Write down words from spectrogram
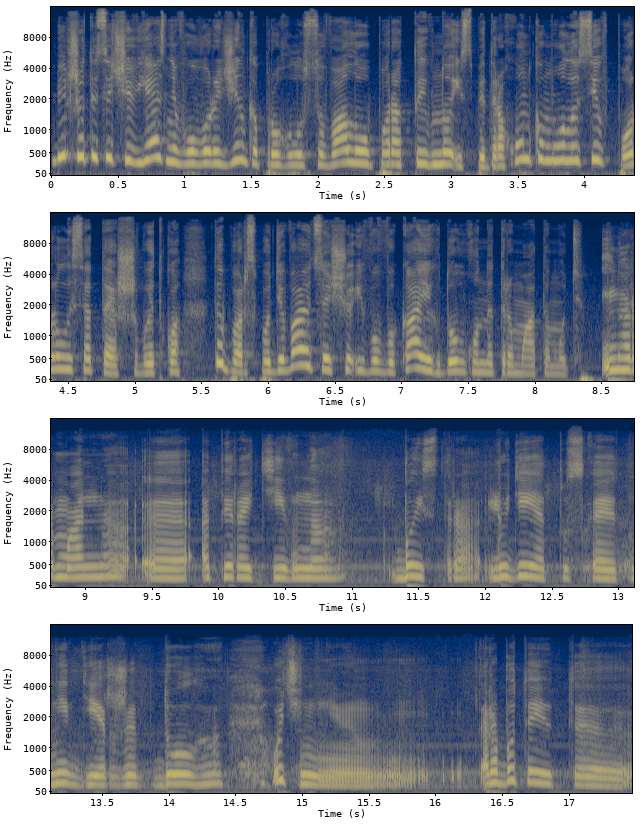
Більше тисячі в'язнів, говорить жінка, проголосували оперативно і з підрахунком голосів поралися теж швидко. Тепер сподіваються, що і в ОВК їх довго не триматимуть. Нормально, э, оперативно, быстро. Людей отпускают, не держат долго. Очень э, работают э,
